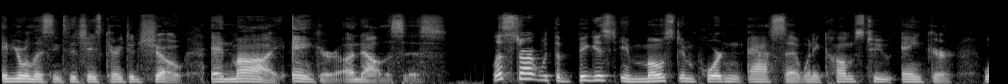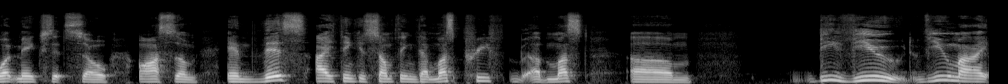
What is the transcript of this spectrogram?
and you're listening to the Chase Carrington Show and my Anchor analysis. Let's start with the biggest and most important asset when it comes to Anchor. What makes it so awesome? And this, I think, is something that must pre uh, must um, be viewed, view my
